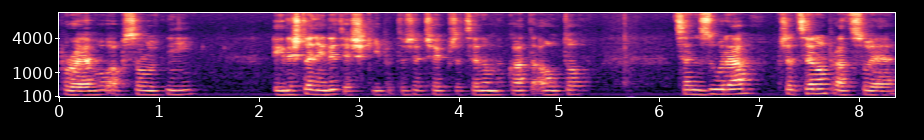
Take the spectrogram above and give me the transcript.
projevu absolutní, i když to je někdy těžký, protože člověk přece jenom taková ta auto cenzura přece jenom pracuje.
